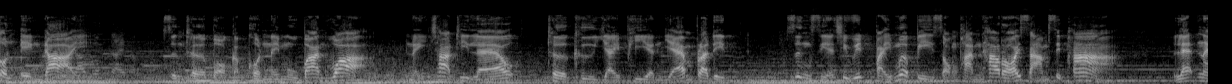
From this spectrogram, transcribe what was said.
ตนเองได้ ซึ่งเธอบอกกับคนในหมู่บ้านว่า ในชาติที่แล้ว เธอคือยายเพียรแย้มประดิษฐ์ ซึ่งเสียชีวิตไปเมื่อปี 2535 และใน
